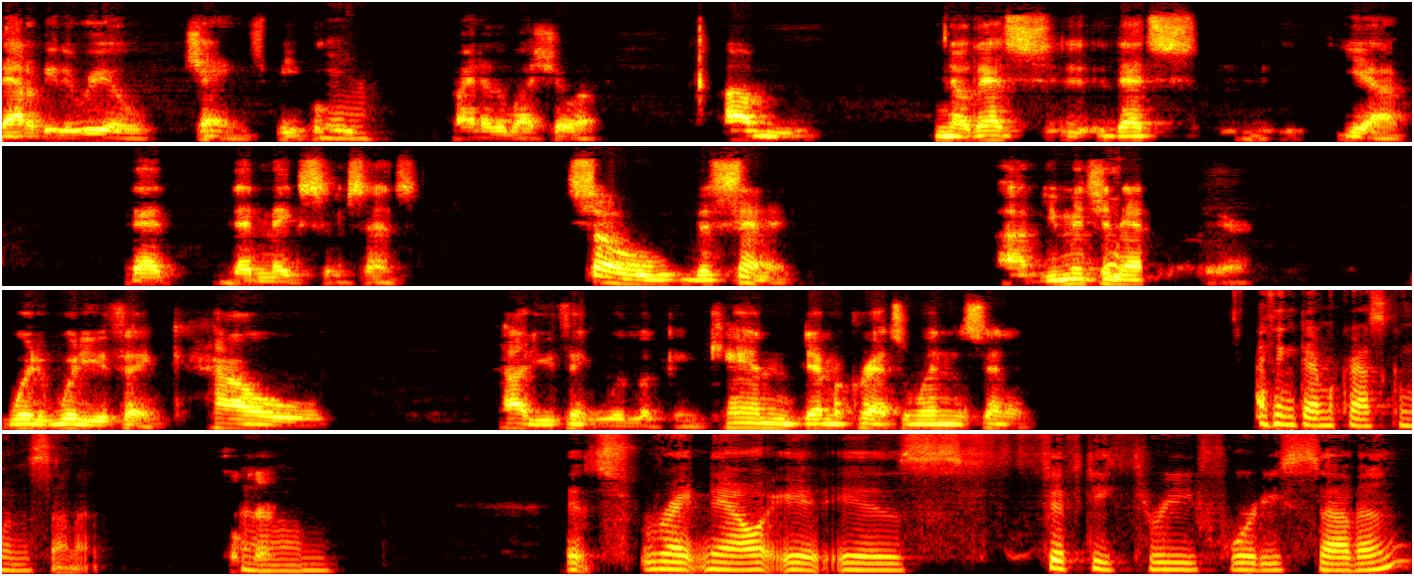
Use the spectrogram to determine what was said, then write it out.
That'll be the real change. People who might otherwise show up. Um, no, that's that's yeah, that that makes some sense. So the Senate, um, you mentioned that earlier. What what do you think? How how do you think we're looking? Can Democrats win the Senate? I think Democrats can win the Senate. Okay, Um, it's right now it is 53 47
